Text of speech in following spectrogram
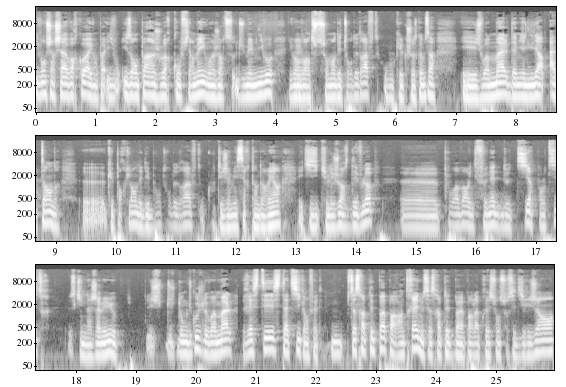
ils vont chercher à avoir quoi? Ils vont pas, ils vont, ils auront pas un joueur confirmé ou un joueur du même niveau. Ils vont mm. avoir sûrement des tours de draft ou quelque chose comme ça. Et je vois mal Damien Lillard attendre euh, que Portland ait des bons tours de draft où t'es jamais certain de rien et que les joueurs se développent euh, pour avoir une fenêtre de tir pour le titre ce qu'il n'a jamais eu. Donc du coup, je le vois mal rester statique en fait. Ça sera peut-être pas par un train, mais ça sera peut-être par la pression sur ses dirigeants,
